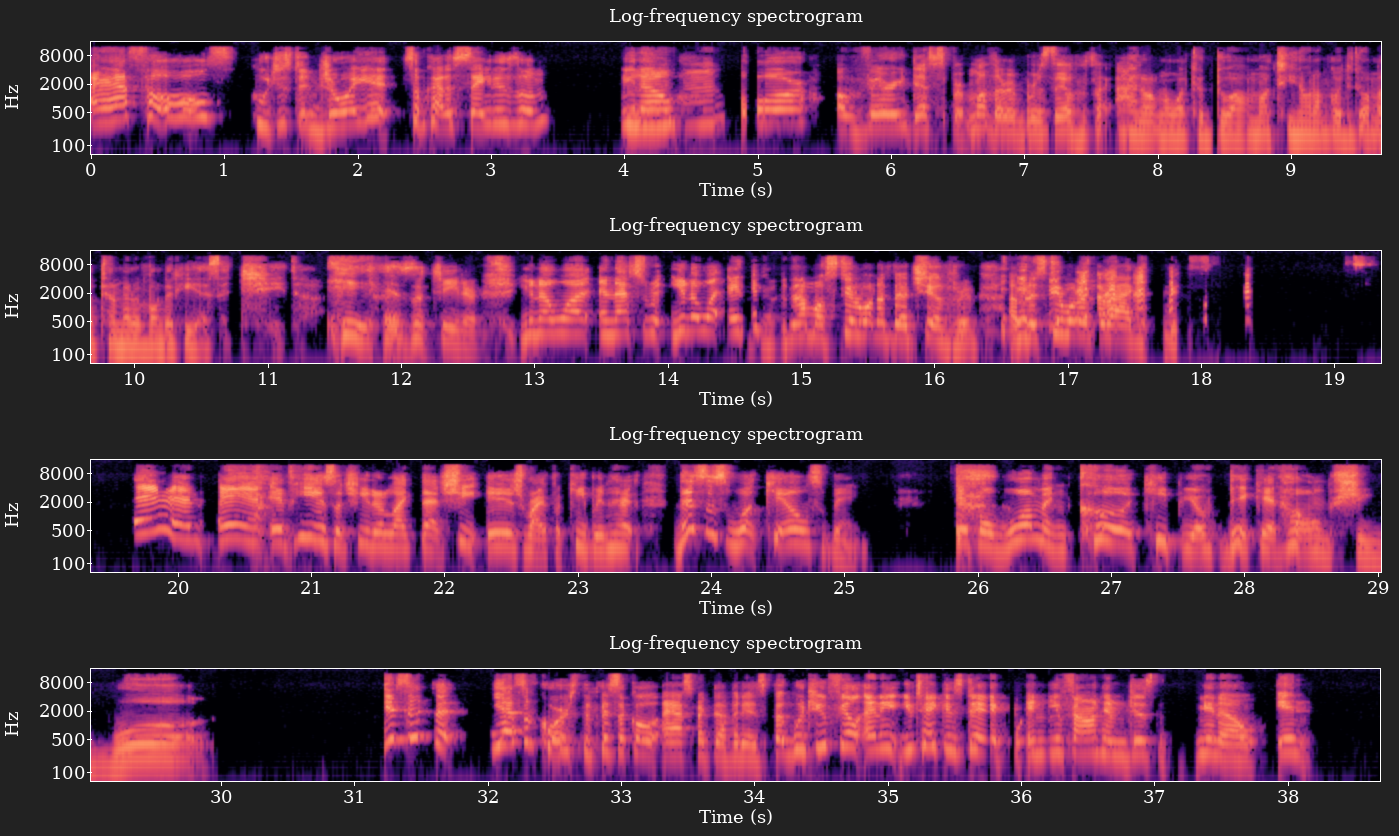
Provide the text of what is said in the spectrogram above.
assholes who just enjoy it, some kind of sadism, you know, Mhm. or a very desperate mother in Brazil who's like, I don't know what to do. I'm going to, you know what I'm going to do? I'm going to tell Maravon that he is a cheater. He is a cheater. You know what? And that's you know what? And, and And I'm going to steal one of their children. I'm going to steal one of their agonies. And and if he is a cheater like that, she is right for keeping her. This is what kills me. If a woman could keep your dick at home, she would. Is it the yes, of course, the physical aspect of it is, but would you feel any you take his dick and you found him just, you know, in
